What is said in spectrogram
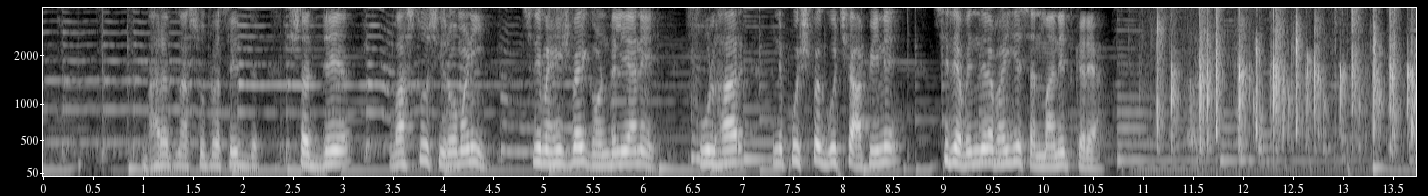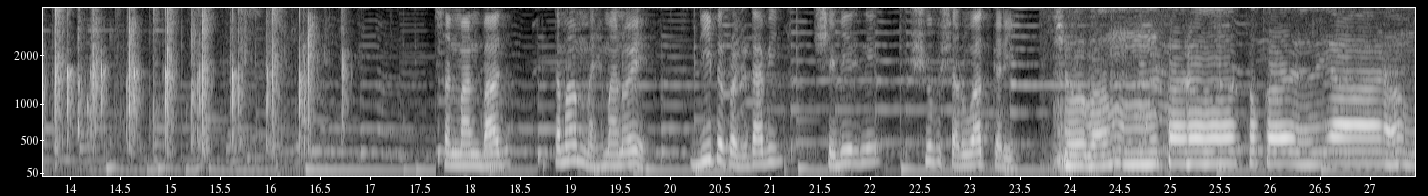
ભારતના સુપ્રસિદ્ધ, શ્રદ્ધેય વાસ્તુ શિરોમણી શ્રી મહેશભાઈ ગોંડલિયાને ફૂલહાર અને પુષ્પગુચ્છ આપીને શ્રી રવિન્દ્રભાઈએ સન્માનિત કર્યા. સન્માન બાદ તમામ મહેમાનોએ દીપ પ્રગટાવી શિબિરની શુભ શરૂઆત કરી. શુભમ કરોતુ કલ્યાણમ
